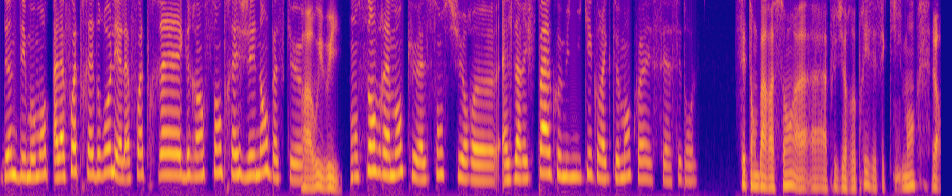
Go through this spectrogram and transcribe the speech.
donne des moments à la fois très drôles et à la fois très grinçants, très gênants, parce que Ah oui, oui. on sent vraiment qu'elles sont sur... euh, elles n'arrivent pas à communiquer correctement, quoi, et c'est assez drôle. C'est embarrassant à, à- à plusieurs reprises, effectivement. Alors,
